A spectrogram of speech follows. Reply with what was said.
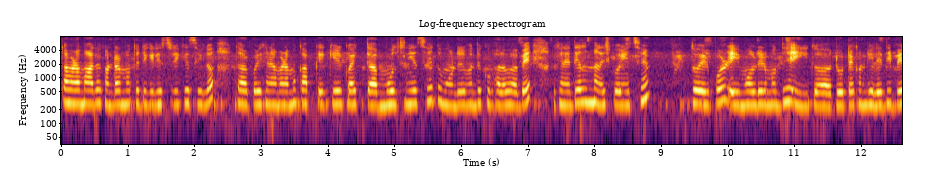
তো আমার আম্মু আধা ঘণ্টার মতো এটিকে রেস্টে রেখেছিল। তারপর এখানে আমার আম্মু কাপ কেকের কয়েকটা মোল্ড নিয়েছে। তো মোল্ডের মধ্যে খুব ভালোভাবে এখানে তেল মালিশ করে নিয়েছে। তো এরপর এই মোল্ডের মধ্যে এই ডোটা এখন ঢেলে দিবে।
